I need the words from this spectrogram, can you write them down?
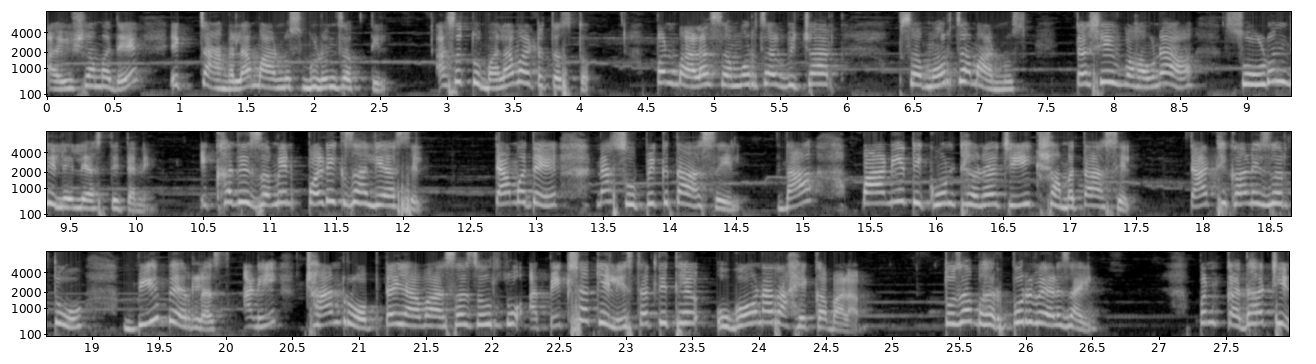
आयुष्यामध्ये एक चांगला माणूस म्हणून जगतील. असं तुम्हाला वाटत असतं. पण बाळा समोरचा विचार समोरचा माणूस तशी भावना सोडून दिलेली असते त्याने. एखादी जमीन पडीक झाली असेल त्यामध्ये ना सुपीकता असेल ना पाणी टिकवून ठेवण्याची क्षमता असेल त्या ठिकाणी जर तू बी पेरलंस आणि छान रोपटं यावं असं जर तू अपेक्षा केलीस तर तिथे उगवणार आहे का बाळा? तुझा भरपूर वेळ जाईल. पण कदाचित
